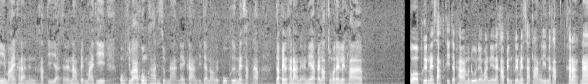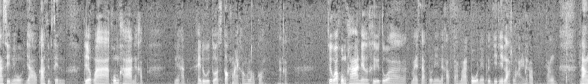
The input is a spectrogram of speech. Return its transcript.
มีไม้ขนาดหนึ่งครับที่อยากจะแนะนำเป็นไม้ที่ผมคิดว่าคุ้มค่าที่สุดนะในการที่จะนำไปปูพื้นแม่สักนะครับจะเป็นขนาดไหนเนี่ยไปรับชมได้เลยครับตัวพื้นไม้สักที่จะพามาดูในวันนี้นะครับเป็นพื้นไม้สักรางลิ้นนะครับขนาดหน้า 4 นิ้วยาว 90 เซนที่บอกว่าคุ้มค่านะครับ นี่ครับให้ดูตัวสต็อกไม้ของเราก่อนนะครับเชื่อว่าคุ้มค่าเนี่ยก็คือตัวไม้สักตัวนี้นะครับ สามารถปูในพื้นที่ที่หลากหลายนะครับ ทั้งทั้ง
